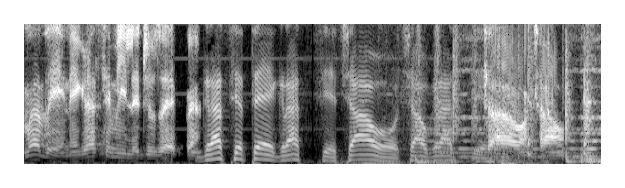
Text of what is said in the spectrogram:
Va bene, grazie mille Giuseppe. Grazie a te, grazie, ciao, ciao, grazie. Ciao, ciao.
